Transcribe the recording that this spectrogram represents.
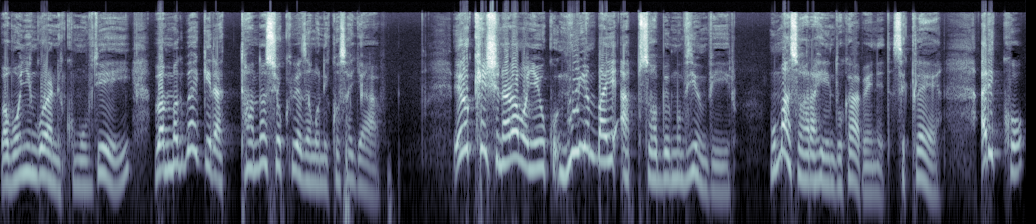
babonye ingorane ku mubyeyi bagira tandansi yo kwibaza ngo ni ikosa ryabo. Rero kenshi narabonye yuko n'uyu mbaye apusobe mu byiyumviro mu maso harahinduka beneda sekirere ariko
